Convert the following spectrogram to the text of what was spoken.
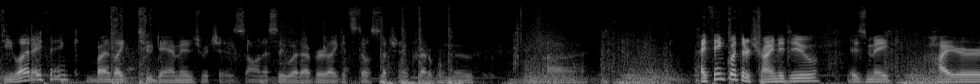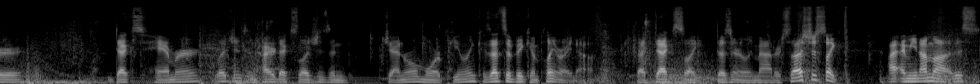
D-Light, I think, by like two damage, which is honestly whatever, like it's still such an incredible move. Uh, I think what they're trying to do is make higher Dex Hammer Legends and higher Dex Legends in general more appealing because that's a big complaint right now. That dex like doesn't really matter. So that's just like I, I, mean i'm not this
